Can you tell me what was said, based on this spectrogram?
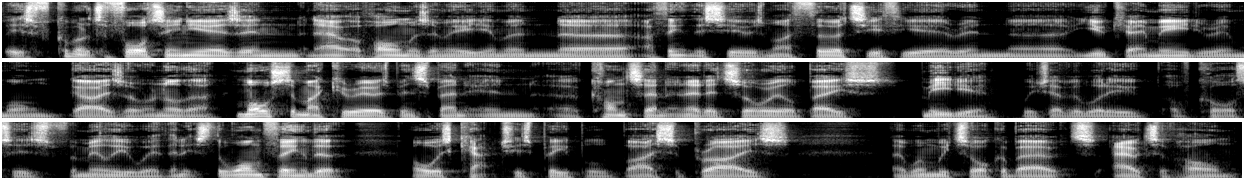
It's coming up to 14 years in out of home as a medium, and uh, I think this year is my 30th year in uh, UK media in one guise or another. Most of my career has been spent in uh, content and editorial based media, which everybody, of course, is familiar with. And it's the one thing that always catches people by surprise uh, when we talk about out of home.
